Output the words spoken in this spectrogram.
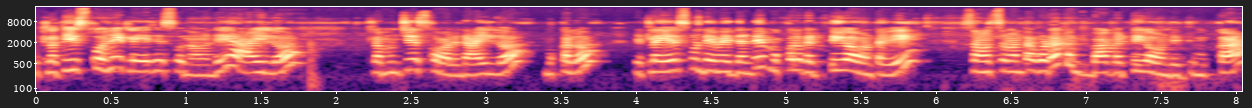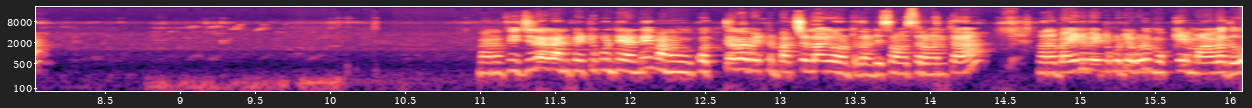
ఇట్లా తీసుకొని ఇట్లా వేసేసుకున్నామండి ఆయిల్లో ఇట్లా ముంచేసుకోవాలండి ఆయిల్లో ముక్కలు. ఇట్లా వేసుకుంటే ఏమైందంటే ముక్కలు గట్టిగా ఉంటాయి. సంవత్సరం అంతా కూడా కొంచెం బాగా గట్టిగా ఉండిద్ది ముక్క. మనం ఫ్రిడ్జ్లో కానీ పెట్టుకుంటే అండి మనం కొత్తగా పెట్టిన పచ్చడిలాగే ఉంటుందండి సంవత్సరం అంతా. మనం బయట పెట్టుకుంటే కూడా ముక్కే మాగదు.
